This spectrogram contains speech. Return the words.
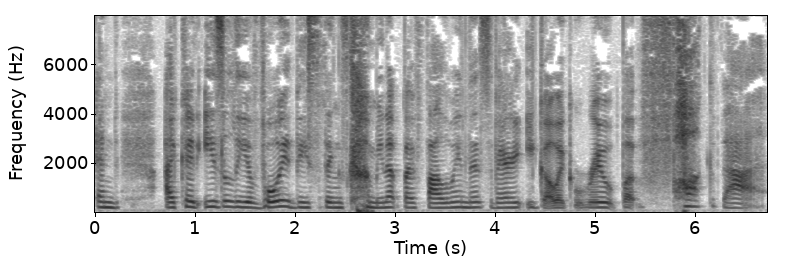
and I could easily avoid these things coming up by following this very egoic route, but fuck that.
